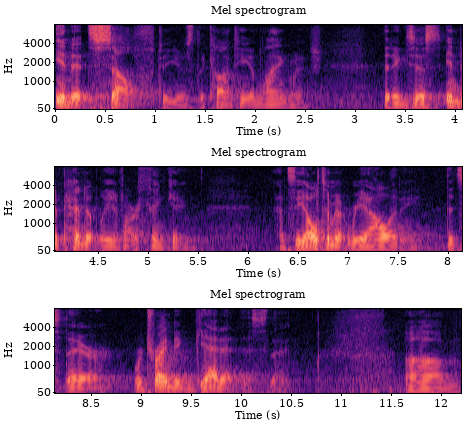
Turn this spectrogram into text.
in itself, to use the Kantian language, that exists independently of our thinking. That's the ultimate reality that's there. We're trying to get at this thing. Um,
